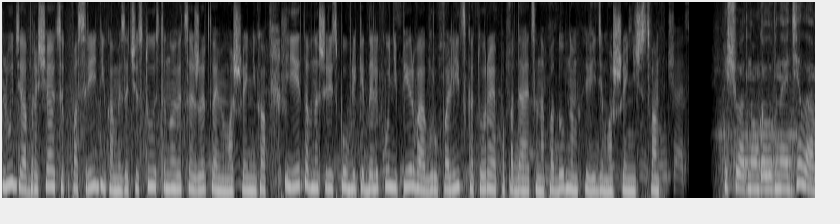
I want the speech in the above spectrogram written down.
Люди обращаются к посредникам посредникам и зачастую становятся жертвами мошенников. И это в нашей республике далеко не первая группа лиц, которая попадается на подобном виде мошенничества. Еще одно уголовное дело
